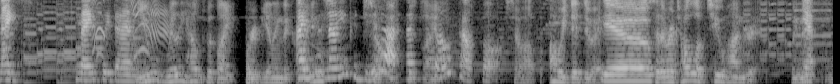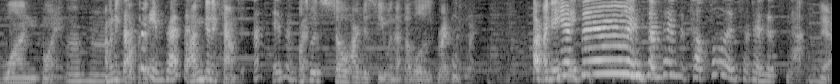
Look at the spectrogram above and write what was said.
Nice. Nicely done. You really helped with like revealing the I coins. didn't know you could do So that. could, That's like- so helpful. So helpful. Oh, we did do it. Yeah. So there were a total of 200. We missed Yep. one coin. Mm-hmm. I'm gonna That's count that pretty as- impressive. I'm gonna count it. That is impressive. Also, it's so hard to see when that bubble is right in the way. I can't see. Sometimes it's helpful and sometimes it's not. Yeah.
